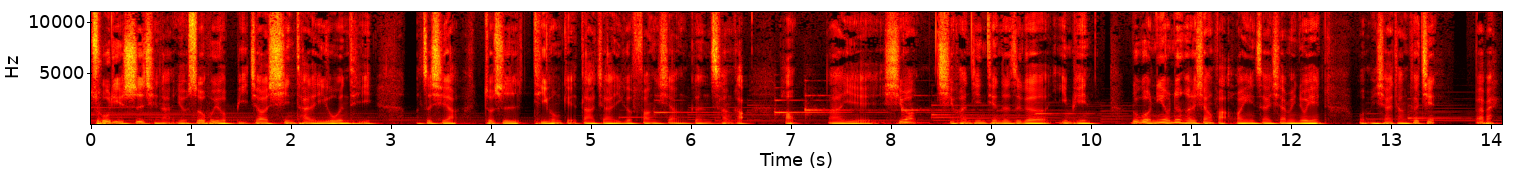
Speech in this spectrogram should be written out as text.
处理事情啊，有时候会有比较心态的一个问题。这些啊都是提供给大家一个方向跟参考。好，那也希望喜欢今天的这个音频。如果你有任何的想法，欢迎在下面留言。我们下一堂课见，拜拜。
